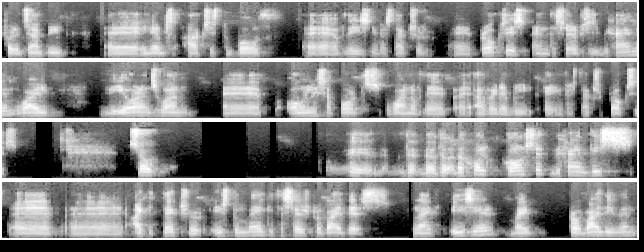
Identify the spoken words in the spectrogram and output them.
for example, enables access to both uh, of these infrastructure uh, proxies and the services behind them, while the orange one uh, only supports one of the available infrastructure proxies. So uh, the, the, the, whole concept behind this uh, uh, architecture is to make the service providers' life easier by providing them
